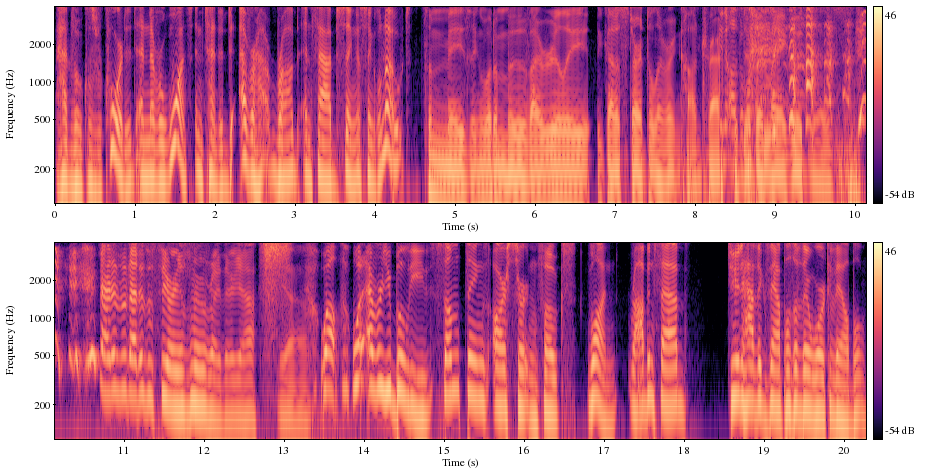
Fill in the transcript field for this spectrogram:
had vocals recorded and never once intended to ever have Rob and Fab sing a single note. it's amazing. What a move. I really got to start delivering contracts in other different languages. That is a, that is a serious move right there, yeah. Yeah. Well, whatever you believe, some things are certain, folks. One, Rob and Fab did have examples of their work available.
